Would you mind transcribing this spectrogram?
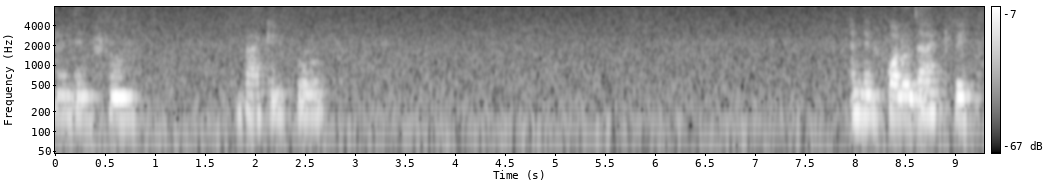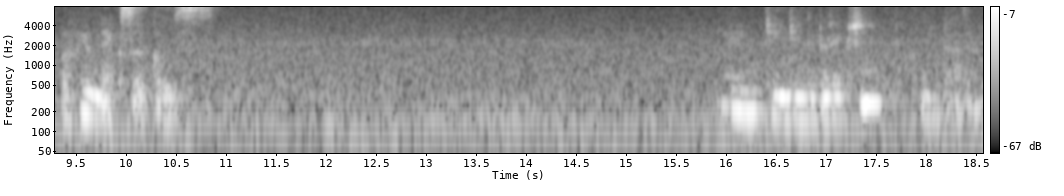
And then from back and forth. and then follow that with a few neck circles. And changing the direction, the other way.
